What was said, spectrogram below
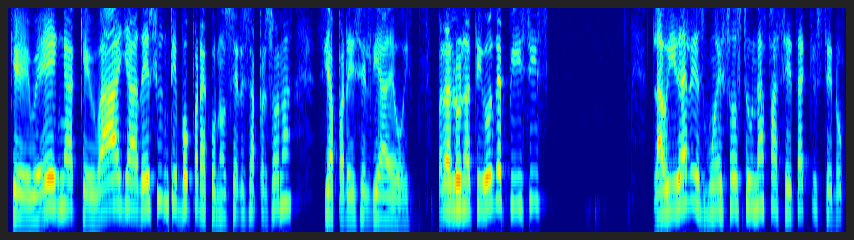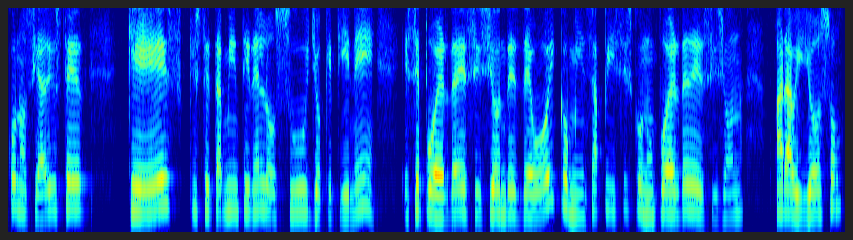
que venga, que vaya, dése un tiempo para conocer a esa persona si aparece el día de hoy. Para los nativos de Pisces, la vida les muestra a usted una faceta que usted no conocía de usted, que es que usted también tiene lo suyo, que tiene ese poder de decisión. Desde hoy comienza Pisces con un poder de decisión maravilloso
